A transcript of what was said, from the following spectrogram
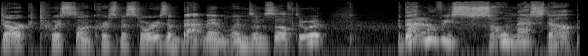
dark twists on Christmas stories, and Batman lends himself to it. But that Yeah. movie's so messed up.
